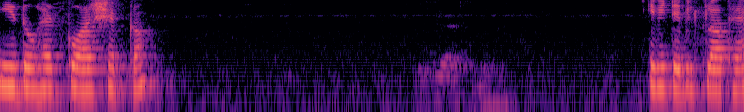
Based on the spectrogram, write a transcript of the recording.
ये दो है स्क्वायर शेप का। ये भी टेबल क्लॉथ है।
